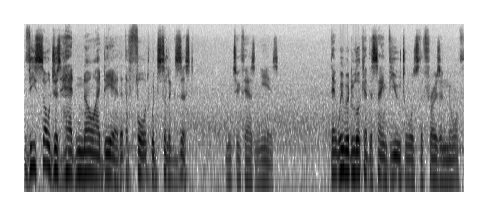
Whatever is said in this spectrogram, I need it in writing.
These soldiers had no idea that the fort would still exist in 2,000 years. That we would look at the same view towards the frozen north.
